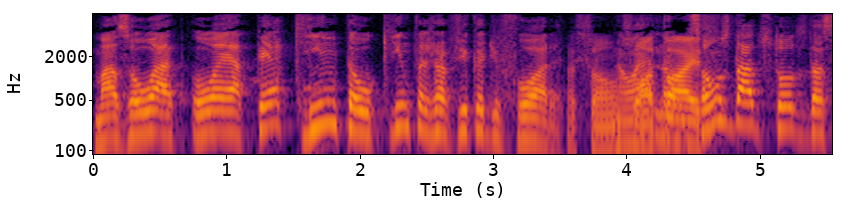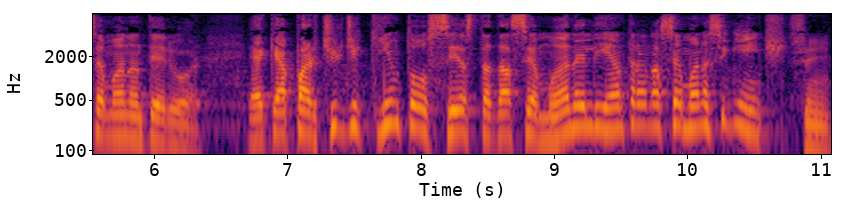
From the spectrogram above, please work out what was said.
mas ou, a- ou é até quinta ou quinta já fica de fora. São- não, são é, não são os dados todos da semana anterior. É que a partir de quinta ou sexta da semana ele entra na semana seguinte. Sim.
